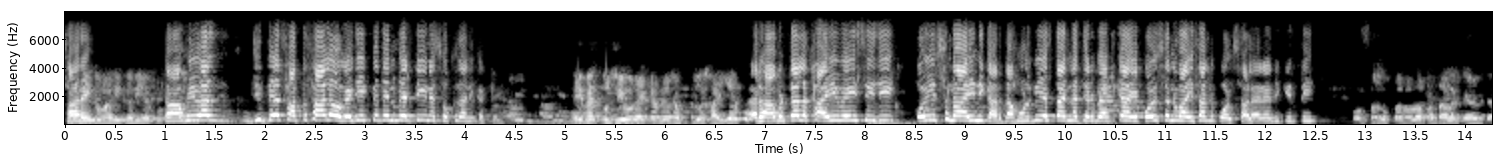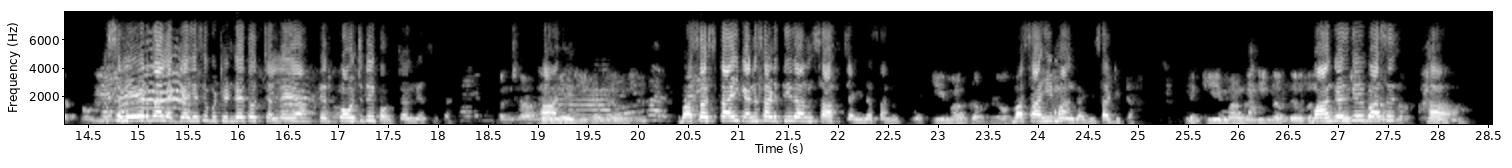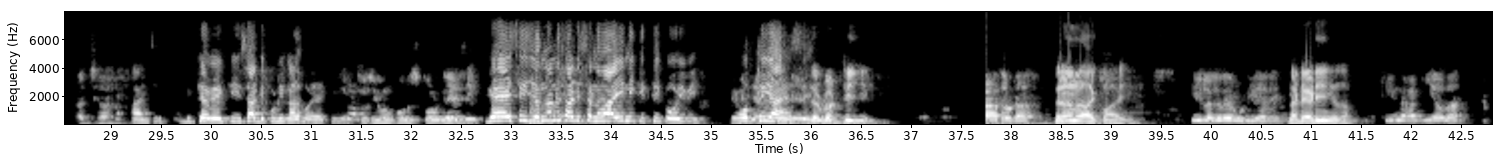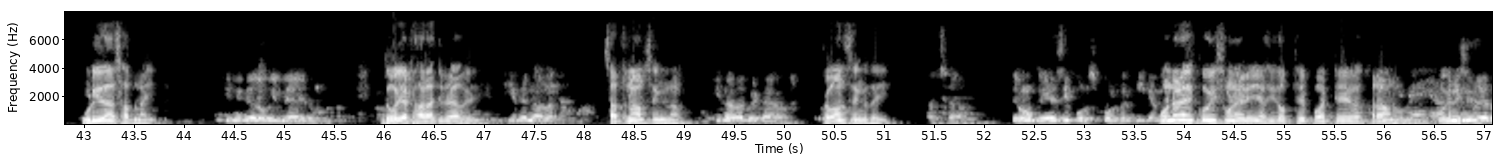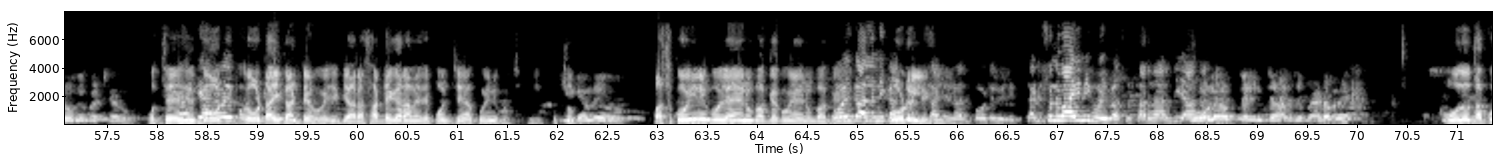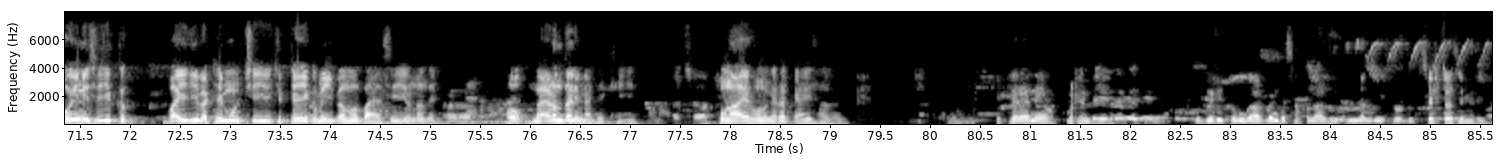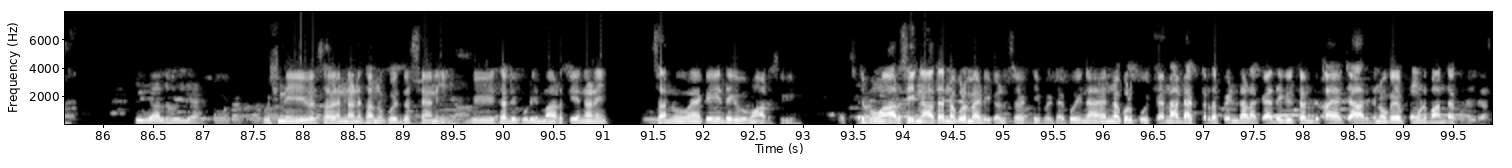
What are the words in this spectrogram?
ਸਾਰੇ ਕਿੰਨੀ ਕੁ ਵਾਰੀ ਕਰੀ ਹੈ ਕੁੱਟ? ਕਾਫੀ ਵਾਰ ਜਿੱਦੇ 7 ਸਾਲ ਹੋ ਗਏ ਜੀ ਇੱਕ ਦਿਨ ਮੇਰੀ ਧੀ ਨੇ ਸੁੱਖ ਦਾ ਨਹੀਂ ਕੱਟਿਆ। ਨਹੀਂ ਫਿਰ ਤੁਸੀਂ ਉਰੇ ਕਦੇ ਰਫਟ ਲਿਖਾਈ ਹੈ ਕੁੱਟ? ਰਾਬਟ ਲਿਖਾਈ ਹੋਈ ਸੀ ਜੀ ਕੋਈ ਸੁਣਾਈ ਨਹੀਂ ਕਰਦਾ। ਹੁਣ ਵੀ ਇਸ ਤਾਂ ਇੰਨਾ ਚਿਰ ਬੈਠ ਕੇ ਆਏ ਕੋਈ ਸੁਣਵਾਈ ਸਾਨੂੰ ਪੁਲਿਸ ਵਾਲਿਆਂ ਨੇ ਨਹੀਂ ਕੀਤੀ। ਹੁਣ ਤੁਹਾਨੂੰ ਕਦੋਂ ਦਾ ਪਤਾ ਲੱਗਿਆ ਵੀ ਡੈਥ ਹੋ ਗਈ ਹੈ? ਸਵੇਰ ਦਾ ਲੱਗਿਆ ਜੀ ਅਸੀਂ ਬਠਿੰਡੇ ਤੋਂ ਚੱਲੇ ਆ ਫਿਰ ਪਹੁੰਚਦੇ ਹੀ ਪਹੁੰਚਾਂਗੇ ਅਸੀਂ ਤਾਂ। ਅੱਛਾ ਹਾਂਜੀ। ਕੀ ਕਹਿੰਦੇ ਹੋ ਤੁਸੀਂ? ਬਸ ਅਸੀਂ ਤਾਂ ਹੀ ਕਹਿੰਦੇ ਸਾਡੀ ਧੀ ਦਾ ਇਨਸਾਫ ਚਾਹੀਦਾ ਸਾਨੂੰ। ਹੁਣ ਕੀ ਮੰਗ ਕਰਦੇ ਹੋ? ਬਸ ਆਹੀ ਮੰਗ ਆ ਜੀ ਸਾਡੀ ਤਾਂ। ਨਹੀਂ ਕੀ ਮੰਗ ਕੀ ਕਰਦੇ ਹੋ ਦੱਸੋ, ਮੰਗ ਹੈ ਕਿ ਬਸ postmortem? ਹਾਂ। ਅੱਛਾ। ਹਾਂਜੀ ਵੀ ਕਿਵੇਂ ਕੀ ਸਾਡੀ ਕੁੜੀ ਨਾਲ ਹੋਇਆ ਕੀ ਹੈ। ਤੁਸੀਂ ਹੁਣ ਪੁਲਿਸ ਕੋਲ ਗਏ ਸੀ? ਗਏ ਸੀ ਜੀ ਉਹਨਾਂ ਨੇ ਸਾਡੀ ਸੁਣਵਾਈ ਨਹੀਂ ਕੀਤੀ ਕੋਈ ਵੀ। ਉੱਥੇ ਹੀ ਆਏ ਸੀ। ਦਰਬੱਟੀ ਜੀ। ਆ ਤੁਹਾਡਾ? ਮੇਰਾ ਨਾਮ ਰਾਜ ਕੁਮਾਰ ਜੀ। ਕੀ ਲੱਗਦਾ ਗੁੜੀਆ ਦੇ? ਮੈਂ ਡੈਡੀ ਜੀ ਉਹਦਾ। ਕੀ ਨਾਂ ਕੀ ਆ ਉਹਦਾ? ਕੁੜੀ ਦਾ ਸਪਨਾ ਜੀ। ਕਿੰਨੀ ਦੇਰ ਹੋ ਗਈ ਵਿਆਹ ਨੂੰ 2018 ਚ ਵਿਆਹ ਹੋਇਆ ਜੀ। ਕਿਹਦੇ ਨਾਲ? ਸਤਨਾਮ ਸਿੰਘ ਨਾਲ। ਕਿਹਨਾਂ ਦਾ ਬੇਟਾ ਹੈ? ਪ੍ਰਵਾਨ ਸਿੰਘ ਦਾ ਜੀ। ਅੱਛਾ। ਤੇ ਹੁਣ ਗਏ ਸੀ ਪੁਲਿਸ ਕੋਲ ਫਿਰ ਕੀ ਕਹਿੰਦੇ? ਉਹਨਾਂ ਨੇ ਕੋਈ ਸੁਣਿਆ ਨਹੀਂ ਅਸੀਂ ਤਾਂ ਉੱਥੇ ਬੈਠੇ ਹੈਰਾਨ ਹੋ ਗਏ ਕੋਈ ਨਹੀਂ ਕਿੰਨੀ ਸੁਣਿਆ। ਦੇਰ ਹੋ ਗਈ ਬੈਠਿਆਂ ਨੂੰ? ਉੱਥੇ ਅਸੀਂ ਗਿਆਰਾਂ ਵਜੇ ਦੋ ਪਹੁੰਚ ਦੋ ਢਾਈ ਗਏ। ਘੰਟੇ ਹੋ ਗਏ ਜੀ 11 11:30 ਵਜੇ ਪਹੁੰਚੇ ਆ ਕੋਈ ਨਹੀਂ ਪੁੱਛਿਆ ਜੀ ਕੀ ਉੱਥੋਂ। ਕਹਿੰਦੇ ਹੋ ਬਸ ਕੋਈ ਨਹੀਂ ਕੋਈ ਐ ਨੂੰ ਵਗ ਗਿਆ ਕੋਈ ਐ ਨੂੰ ਵਗ ਗਿਆ ਕੋਈ ਗੱਲ ਨਹੀਂ ਕੋਡ ਕਰਦੇ ਲਿਖੀ ਸਾਡੇ। ਨਾਲ ਰਿਪੋਰਟ ਨਹੀਂ ਲਿਖੀ। ਸਾਡੀ ਸੁਣਵਾਈ ਨਹੀਂ ਹੋਈ ਬਸ ਸਰਦਾਰ ਜੀ ਆ ਕੋਲ ਗੱਲ ਉੱਥੇ ਇੰਚਾਰਜ ਮੈਡਮ ਨੇ? ਉਦੋਂ ਤਾਂ ਕੋਈ ਨਹੀਂ ਸੀ ਜੀ ਇੱਕ ਬਾਈ ਜੀ ਬੈਠੇ ਮੁੰਚੀ ਜੀ ਚਿੱਟੇ ਜਿਹੇ ਕਮੀਜ਼ ਪਾਵਾਂ ਪਾਇਆ ਸੀ ਜੀ ਉਹਨਾਂ ਦੇ। ਹੋ ਮੈਡਮ ਤਾਂ ਨਹੀਂ ਮੈਂ ਦੇਖੀ ਜੀ। ਅੱਛਾ। ਹੁਣ ਆਏ ਹੋਣਗੇ ਤਾਂ ਕਹਿ ਨਹੀਂ ਸਕਦਾ। ਜੀ ਕਿੱਥੇ ਰਹਿੰਦੇ ਹੋ? ਬਠਿੰਡੇ ਤੇ ਜਿਹੜੀ ਤੁੰਗਾ ਪਿੰਡ ਸਪਨਾ ਸੀ ਕੀ ਲੱਗਦੀ ਸੀ ਤੁਹਾਡੀ? ਸਿਸਟਰ ਸੀ ਮੇਰੀ। ਕੀ ਗੱਲ ਹੋਈ ਆ? ਕੁਛ ਨਹੀਂ ਬਸ ਇਹਨਾਂ ਨੇ ਸਾਨੂੰ ਕੁਝ ਦੱਸਿਆ ਨਹੀਂ। ਵੀ ਸਾਡੀ ਕੁੜੀ ਮਾਰਤੀ ਇਹਨਾਂ ਨੇ। ਸਾਨੂੰ ਐ ਕਹੀ ਜਾਂਦੇ ਕਿ ਬਿਮਾਰ ਸੀਗੀ। ਤੇ ਬਿਮਾਰ ਸੀ ਨਾ ਤਾਂ ਇਹਨਾਂ ਕੋਲ ਮੈਡੀਕਲ ਸਰਟੀਫਿਕੇਟ ਹੈ ਕੋਈ ਨਾ ਇਹਨਾਂ ਕੋਲ ਪੁੱਛਿਆ ਨਾ ਡਾਕਟਰ ਦਾ ਪਿੰਡ ਵਾਲਾ ਕਹਦੇ ਕਿ ਤੁਹਾਨੂੰ ਦਿਖਾਇਆ। ਚਾਰ ਦਿਨ ਹੋ ਗਏ ਫੋਨ ਬੰਦ ਆ ਕੁੜੀ ਦਾ।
